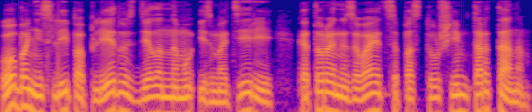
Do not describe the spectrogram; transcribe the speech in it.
Оба несли по пледу, сделанному из материи, которая называется пастушьим тартаном.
